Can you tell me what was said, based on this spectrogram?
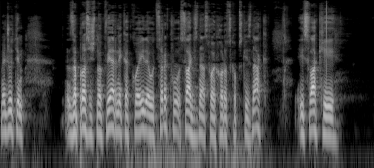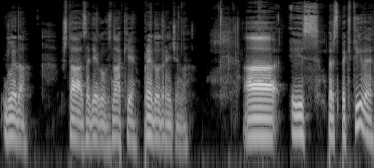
međutim za prosječnog vjernika koji ide u crkvu svaki zna svoj horoskopski znak i svaki gleda šta za njegov znak je predodređeno. A, iz perspektive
